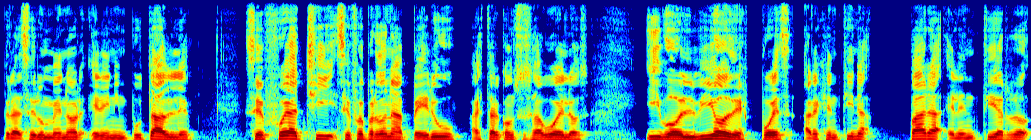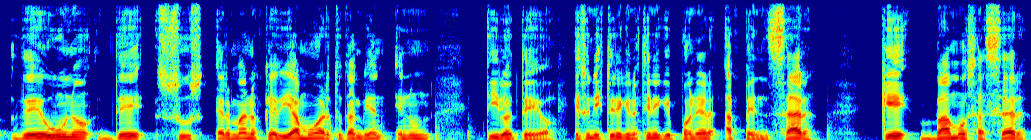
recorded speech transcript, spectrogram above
pero al ser un menor era inimputable. Se fue a Chi, se fue, a Perú a estar con sus abuelos y volvió después a Argentina para el entierro de uno de sus hermanos que había muerto también en un tiroteo. Es una historia que nos tiene que poner a pensar qué vamos a hacer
